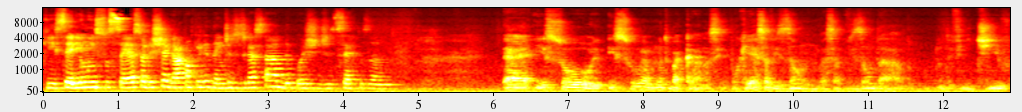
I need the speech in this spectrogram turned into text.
que seria um insucesso ele chegar com aquele dente desgastado depois de certos anos. É, isso, isso é muito bacana, assim, porque essa visão, essa visão da, do, do definitivo,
